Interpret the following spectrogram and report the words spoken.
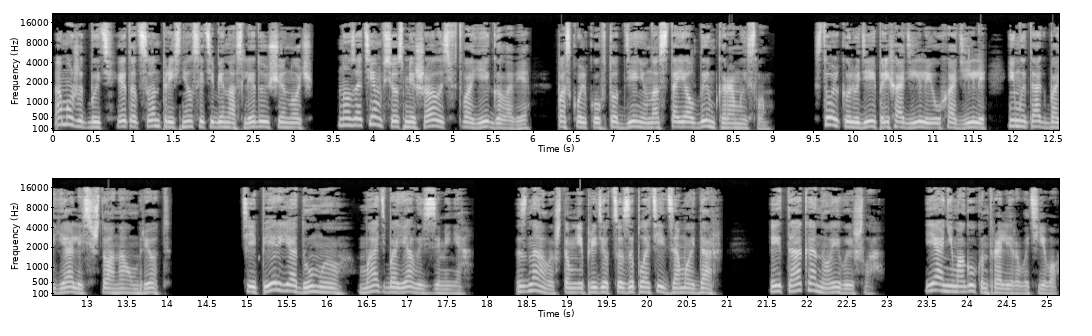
А может быть, этот сон приснился тебе на следующую ночь, но затем все смешалось в твоей голове, поскольку в тот день у нас стоял дым коромыслом. Столько людей приходили и уходили, и мы так боялись, что она умрет. Теперь, я думаю, мать боялась за меня. Знала, что мне придется заплатить за мой дар. И так оно и вышло. Я не могу контролировать его.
